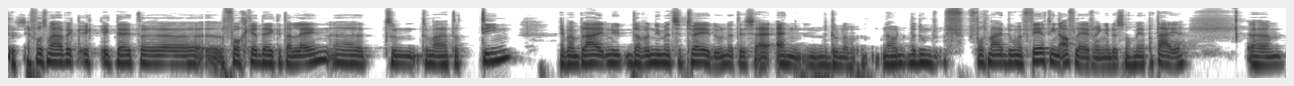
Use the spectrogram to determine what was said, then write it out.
dus. volgens mij heb ik, ik, ik deed er, uh, vorige keer deed ik het alleen. Uh, toen, toen waren het er tien. Ik ben blij nu, dat we nu met z'n tweeën doen. Dat is, en we doen, er, nou, we doen, volgens mij doen we veertien afleveringen, dus nog meer partijen. Um,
